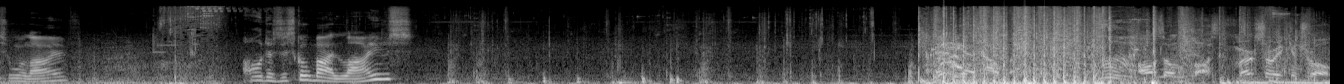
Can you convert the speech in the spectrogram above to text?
Two alive. Oh, does this go by lives? Enemy has Alpha. All zones lost. Mercs are in control.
